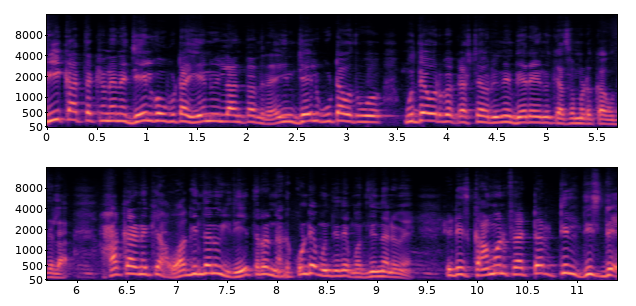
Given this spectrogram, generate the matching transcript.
ವೀಕ್ ಆದ ತಕ್ಷಣನೇ ಜೈಲಿಗೆ ಹೋಗ್ಬಿಟ್ಟ ಏನೂ ಇಲ್ಲ ಅಂತಂದರೆ ಇನ್ನು ಜೈಲಿಗೆ ಊಟ ಅದು ಮುದ್ದೆ ಹೊರ್ಬೇಕಷ್ಟೇ ಅವ್ರು ಇನ್ನೇನು ಬೇರೆ ಏನು ಕೆಲಸ ಮಾಡೋಕ್ಕಾಗೋದಿಲ್ಲ. ಆ ಕಾರಣಕ್ಕೆ ಅವಾಗಿಂದನೂ ಇದೇ ಥರ ನಡ್ಕೊಂಡೇ ಬಂದಿದೆ ಮೊದಲಿಂದನೂ it is common factor till this day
